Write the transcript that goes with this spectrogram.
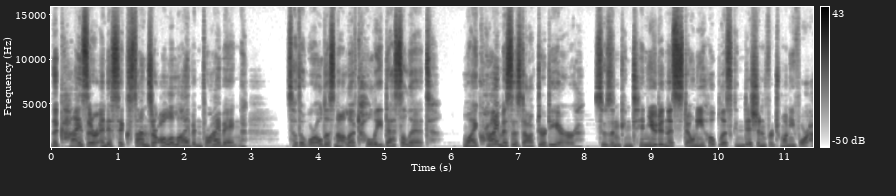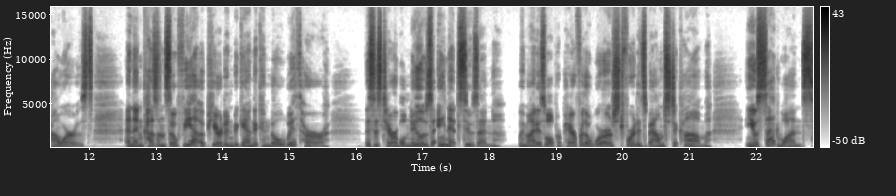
The Kaiser and his six sons are all alive and thriving. So the world is not left wholly desolate. Why cry, Mrs. Doctor dear? Susan continued in this stony, hopeless condition for 24 hours, and then Cousin Sophia appeared and began to condole with her. This is terrible news, ain't it, Susan? We might as well prepare for the worst, for it is bound to come. You said once,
